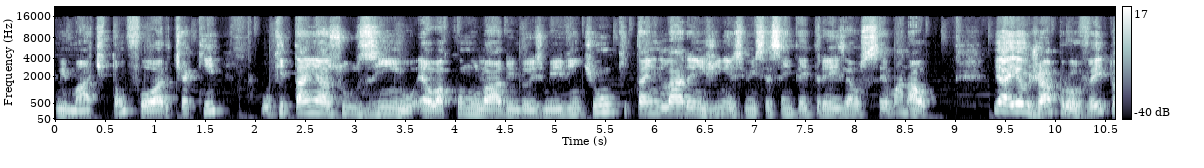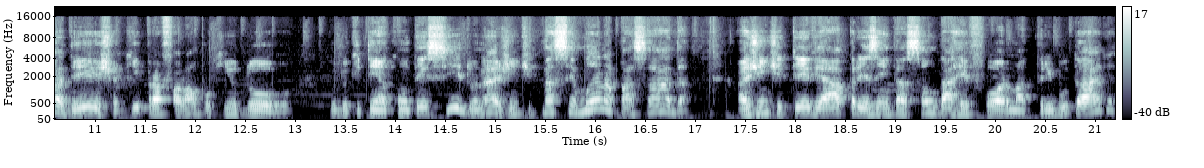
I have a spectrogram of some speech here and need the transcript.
o IMAT tão forte aqui. O que está em azulzinho é o acumulado em 2021, o que está em laranjinha, esse 1,63 é o semanal. E aí eu já aproveito a deixa aqui para falar um pouquinho do, do que tem acontecido, né? A gente na semana passada a gente teve a apresentação da reforma tributária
